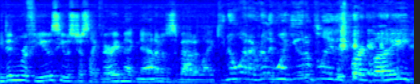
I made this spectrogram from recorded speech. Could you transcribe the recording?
He didn't refuse. He was just like very magnanimous about it. Like, you know what? I really want you to play this part, buddy.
